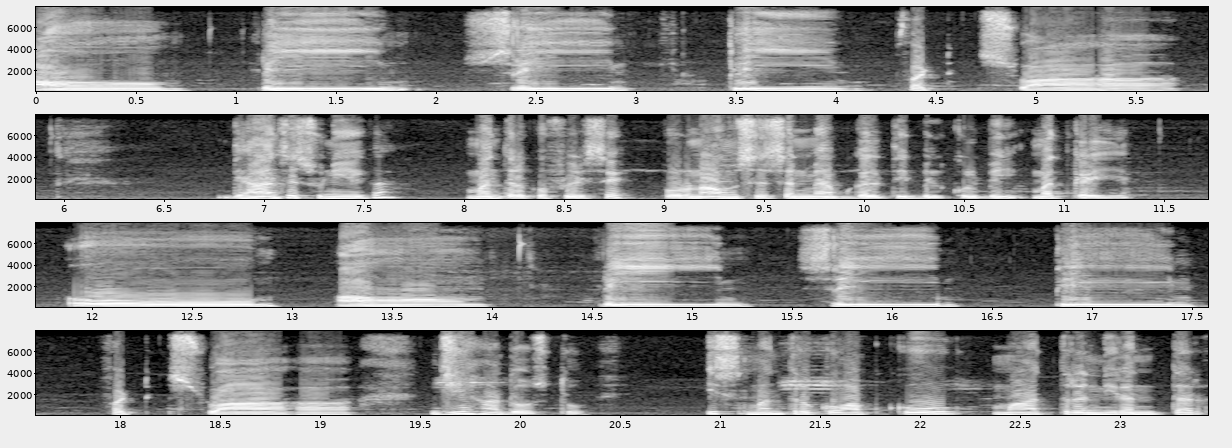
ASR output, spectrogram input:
ओम ह्रीम श्रीम क्लीम फट स्वाहा। ध्यान से सुनिएगा, मंत्र को फिर से प्रोनाउंसिएशन में आप गलती बिल्कुल भी मत करिए। ओम ओम ह्रीम श्रीम क्लीम फट स्वाहा। जी हाँ दोस्तों, इस मंत्र को आपको मात्र निरंतर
